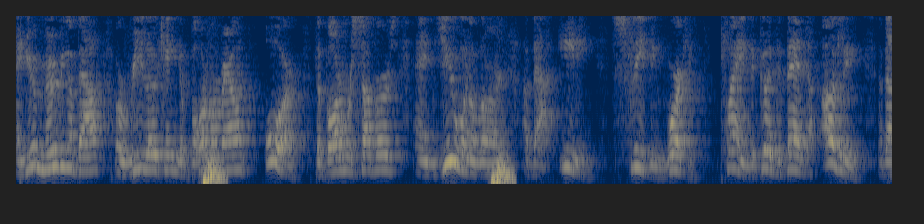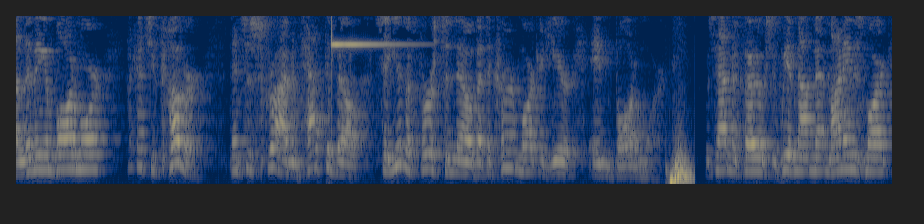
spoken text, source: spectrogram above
and you're moving about or relocating to Baltimore, Maryland, or the Baltimore suburbs, and you want to learn about eating, sleeping, working, playing, the good, the bad, the ugly, about living in Baltimore, I got you covered. Then subscribe and tap the bell so you're the first to know about the current market here in Baltimore. What's happening, folks? If we have not met, my name is Mark,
